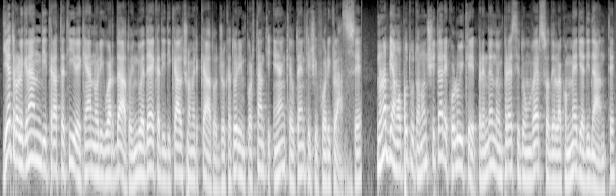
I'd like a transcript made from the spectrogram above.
Dietro le grandi trattative che hanno riguardato in due decadi di calciomercato giocatori importanti e anche autentici fuoriclasse, non abbiamo potuto non citare colui che, prendendo in prestito un verso della commedia di Dante,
